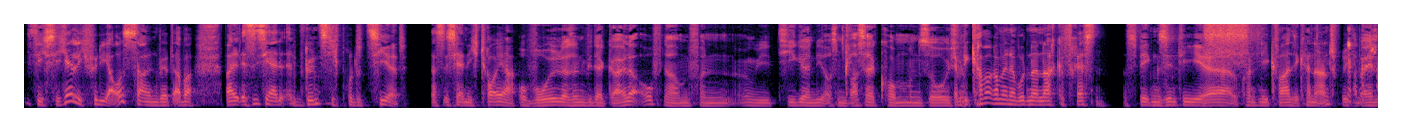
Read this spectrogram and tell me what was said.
sich sicherlich für die auszahlen wird. Aber, weil es ist ja günstig produziert. Das ist ja nicht teuer. Obwohl, da sind wieder geile Aufnahmen von irgendwie Tigern, die aus dem Wasser kommen und so. Ich Aber die Kameramänner wurden danach gefressen. Deswegen sind die, äh, konnten die quasi keine Ansprüche Aber in,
